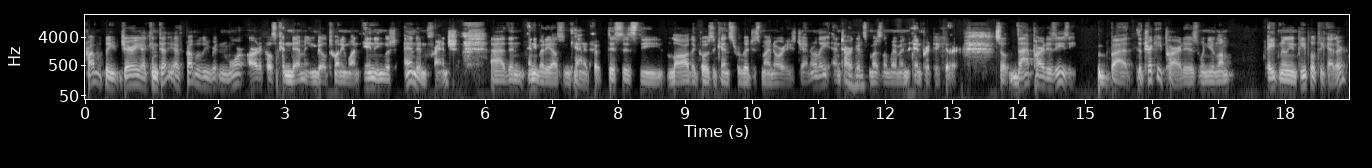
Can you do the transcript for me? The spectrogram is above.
probably, Jerry, I can tell you, I've probably written more articles condemning Bill 21 in English and in French uh, than anybody else in Canada. This is the law that goes against religious minorities generally and targets mm-hmm. Muslim women in particular. So, that part is easy. But the tricky part is when you lump 8 million people together,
